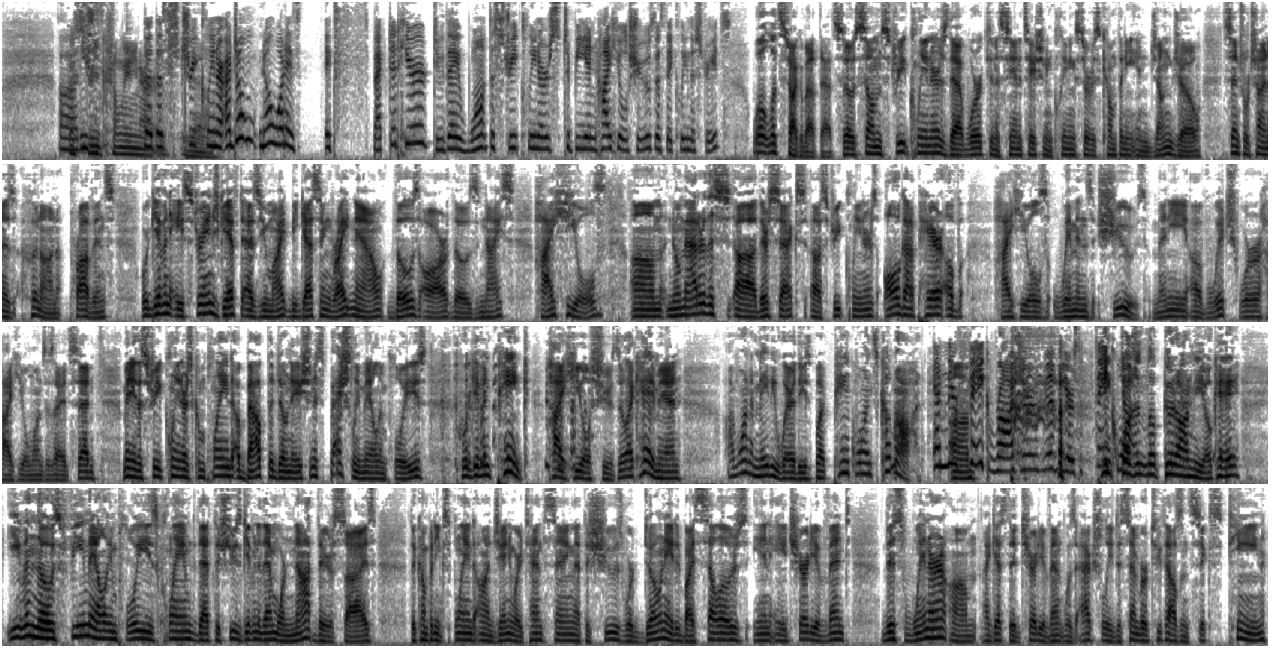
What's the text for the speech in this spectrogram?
uh, the these street cleaner. the, the street Yeah. cleaner. I don't know what is expected here. Do they want the street cleaners to be in high heel shoes as they clean the streets? Well, let's talk about that. So, some street cleaners that worked in a sanitation and cleaning service company in Zhengzhou, central China's Hunan province, were given a strange gift, as you might be guessing right now. Those are those nice high heels. Um, no matter the, uh, their sex, uh, street cleaners all got a pair of high heels women's shoes, many of which were high heel ones, as I had said. Many of the street cleaners complained about the donation, especially male employees who were given pink high heel shoes. They're like, hey man, I want to maybe wear these, but pink ones, come on. And they're fake Roger Vivier's fake Um, Pink ones. doesn't look good on me, okay? Even those female employees claimed that the shoes given to them were not their size. The company explained on January 10th, saying that the shoes were donated by sellers in a charity event this winter. Um, I guess the charity event was actually December 2016,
